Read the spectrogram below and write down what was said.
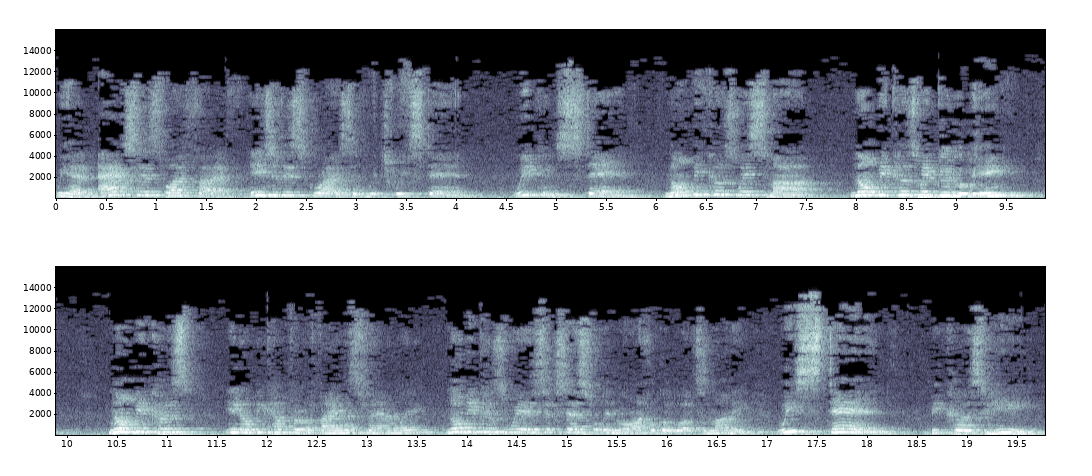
We have access by faith into this grace in which we stand. We can stand not because we're smart, not because we're good looking, not because you know, we come from a famous family, not because we're successful in life or got lots of money. We stand because He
